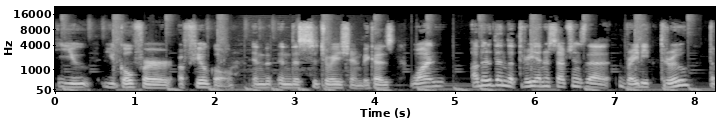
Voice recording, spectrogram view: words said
you you go for a field goal in the, in this situation because one, other than the three interceptions that Brady threw, the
